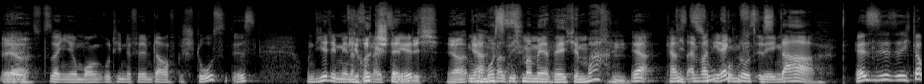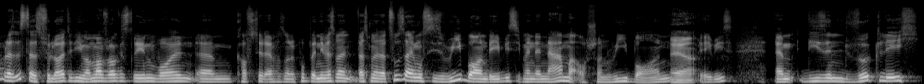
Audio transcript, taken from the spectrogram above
äh, Ja. sozusagen ihre Morgenroutine filmen, darauf gestoßen ist. Und die hat mir Wie davon rückständig. Ja? Ja, du musst nicht mal mehr welche machen. Ja, kannst Die einfach direkt Zukunft loslegen. ist da. Ja, ist, ich glaube, das ist das. Für Leute, die Mama-Vlogs drehen wollen, ähm, kaufst du halt einfach so eine Puppe. Nee, was, man, was man dazu sagen muss, diese Reborn-Babys, ich meine, der Name auch schon, Ja. Reborn-Babys, ähm, die sind wirklich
